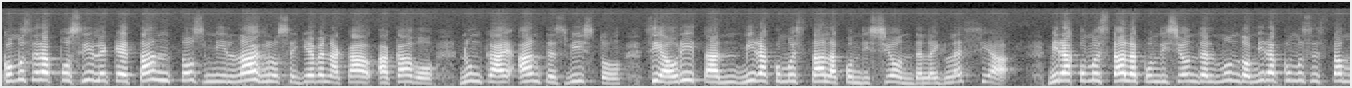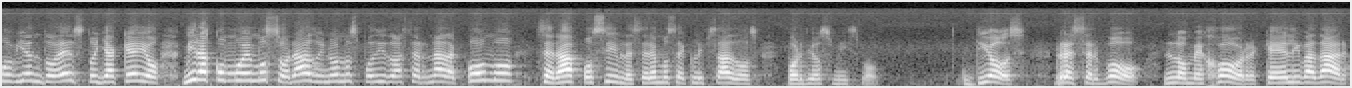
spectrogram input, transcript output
¿Cómo será posible que tantos milagros se lleven a, cabo nunca antes visto? Si ahorita mira cómo está la condición de la iglesia. Mira cómo está la condición del mundo, mira cómo se está moviendo esto y aquello, mira cómo hemos orado y no hemos podido hacer nada. ¿Cómo será posible? Seremos eclipsados por Dios mismo. Dios reservó lo mejor que Él iba a dar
